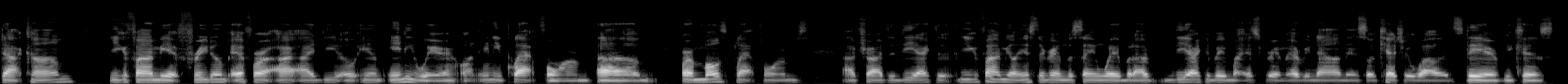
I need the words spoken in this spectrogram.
dot M.com you can find me at Friidom, F R I I D O M, anywhere on any platform um, or most platforms. I've tried to deactivate. You can find me on Instagram the same way, but I deactivate my Instagram every now and then. So catch it while it's there because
